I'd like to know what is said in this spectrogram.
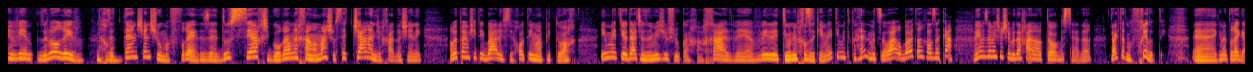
ריבים. זה לא ריב, נכון. זה tension שהוא מפרה, זה דו-שיח שגורם לך ממש, עושה challenge אחד לשני. הרבה פעמים כשהייתי באה לשיחות עם הפיתוח, אם הייתי יודעת שזה מישהו שהוא ככה חד ויביא לי טיעונים חזקים, הייתי מתכוננת בצורה הרבה יותר חזקה. ואם זה מישהו שבדרך כלל אומר, טוב, בסדר, זה היה קצת מפחיד אותי. אה, זאת אומרת, רגע,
